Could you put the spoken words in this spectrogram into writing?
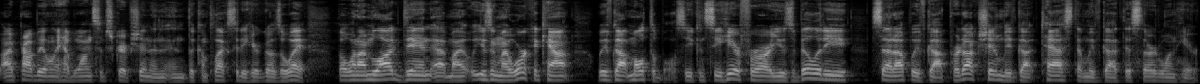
I probably only have one subscription and, and the complexity here goes away. But when I'm logged in at my using my work account, we've got multiple. So you can see here for our usability setup, we've got production, we've got test, and we've got this third one here.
